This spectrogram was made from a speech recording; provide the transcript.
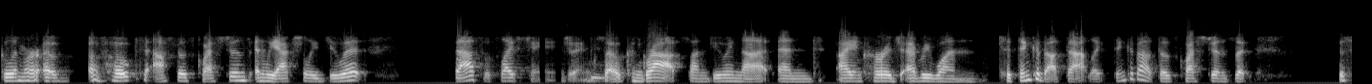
glimmer of, of hope to ask those questions and we actually do it, that's what's life changing. Mm-hmm. So congrats on doing that. And I encourage everyone to think about that. Like think about those questions that just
